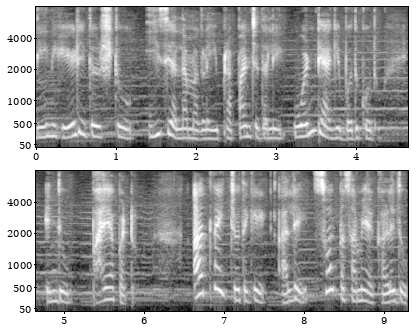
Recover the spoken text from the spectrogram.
ನೀನು ಹೇಳಿದಷ್ಟು ಈಸಿ ಅಲ್ಲ ಮಗಳ, ಈ ಪ್ರಪಂಚದಲ್ಲಿ ಒಂಟಿಯಾಗಿ ಬದುಕೋದು ಎಂದು ಭಯಪಟ್ಟರು ಅದ್ವೈತ್ ಜೊತೆಗೆ ಅಲ್ಲೇ ಸ್ವಲ್ಪ ಸಮಯ ಕಳೆದು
